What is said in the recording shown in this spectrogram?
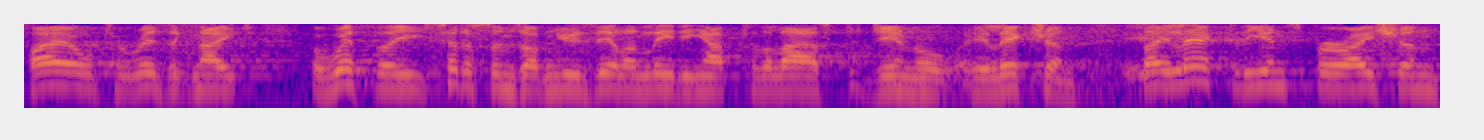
failed to resonate with the citizens of New Zealand leading up to the last general election. They lacked the inspiration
